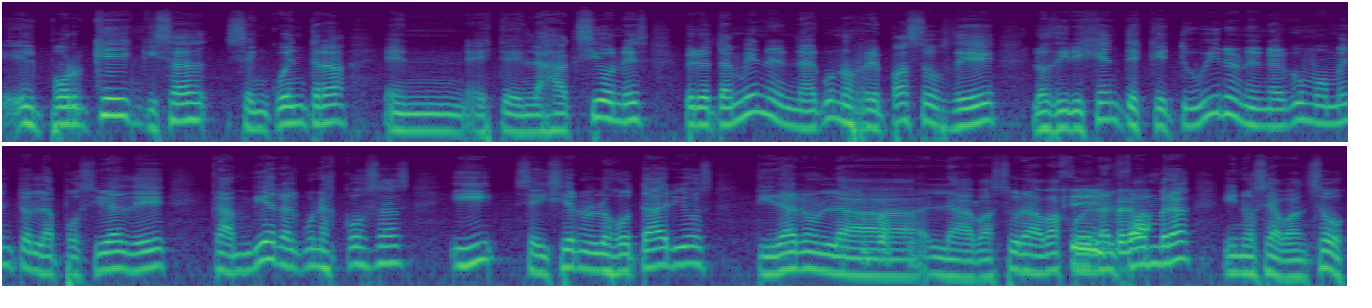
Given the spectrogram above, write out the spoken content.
el por qué quizás se encuentra en, este, en las acciones, pero también en algunos repasos de los dirigentes que tuvieron en algún momento la posibilidad de cambiar algunas cosas y se hicieron los otarios, tiraron la, la basura abajo de la alfombra y no se avanzó.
